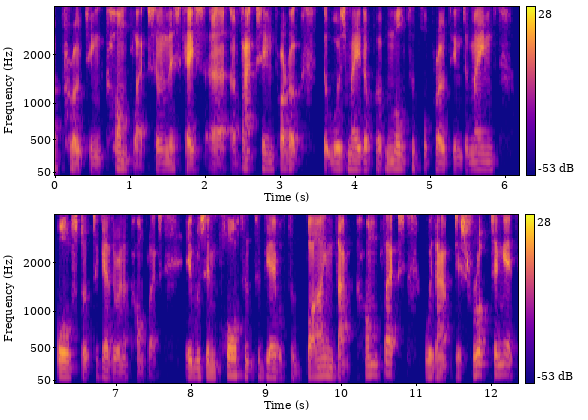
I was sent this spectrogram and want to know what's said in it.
a protein complex. So in this case, uh, a vaccine product that was made up of multiple protein domains, all stuck together in a complex. It was important to be able to bind that complex without disrupting it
